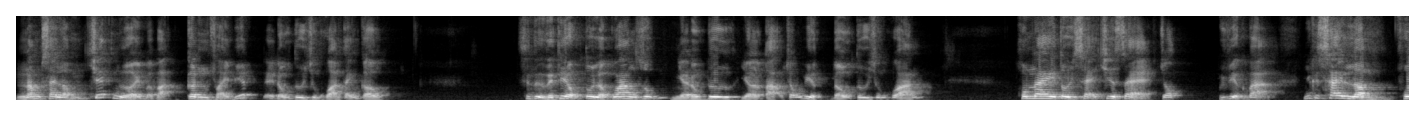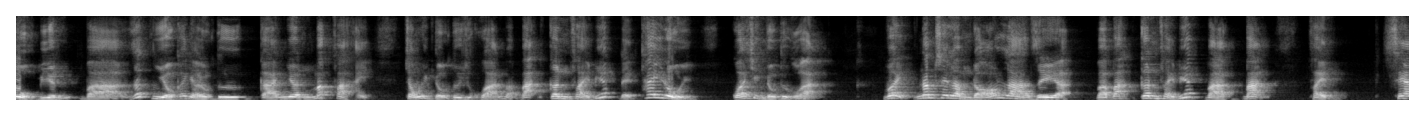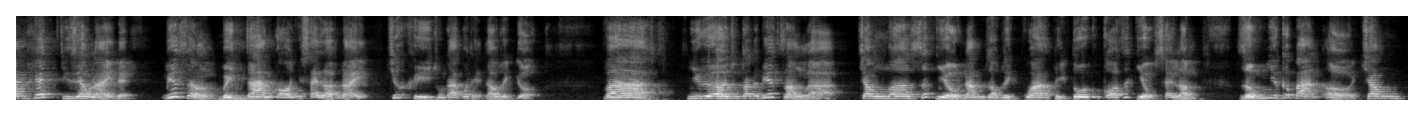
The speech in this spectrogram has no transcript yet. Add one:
năm sai lầm chết người mà bạn cần phải biết để đầu tư chứng khoán thành công. Xin tự giới thiệu, tôi là Quang Dũng, nhà đầu tư, nhà đào tạo trong việc đầu tư chứng khoán. Hôm nay tôi sẽ chia sẻ cho quý vị và các bạn những cái sai lầm phổ biến và rất nhiều các nhà đầu tư cá nhân mắc phải trong lĩnh đầu tư chứng khoán mà bạn cần phải biết để thay đổi quá trình đầu tư của bạn. Vậy năm sai lầm đó là gì ạ? Và bạn cần phải biết và bạn phải xem hết video này để biết rằng mình đang có những sai lầm này trước khi chúng ta có thể giao dịch được. Và như ờ, chúng ta đã biết rằng là trong ờ, rất nhiều năm giao dịch qua thì tôi cũng có rất nhiều sai lầm, giống như các bạn ở trong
